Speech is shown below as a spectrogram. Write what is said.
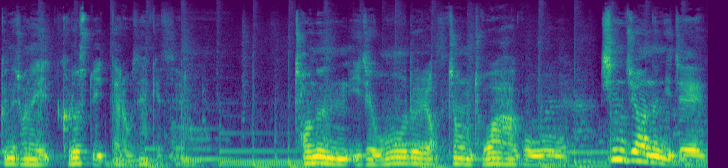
근데 저는 그럴 수도 있다라고 생각했어요. 어, 저는 이제 우울을 엄청 좋아하고 심지어는 이제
